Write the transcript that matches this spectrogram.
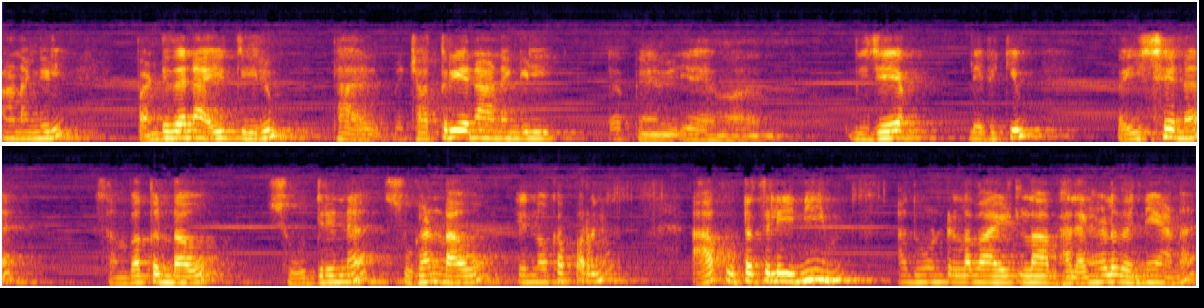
ആണെങ്കിൽ പണ്ഡിതനായി തീരും. ക്ഷത്രിയനാണെങ്കിൽ വിജയം ലഭിക്കും. വൈശ്യന് സമ്പത്തുണ്ടാവും ശൂദ്രന് സുഖമുണ്ടാവും എന്നൊക്കെ പറഞ്ഞു. ആ കൂട്ടത്തിൽ ഇനിയും അതുകൊണ്ടുള്ളതായിട്ടുള്ള ഫലങ്ങൾ തന്നെയാണ്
